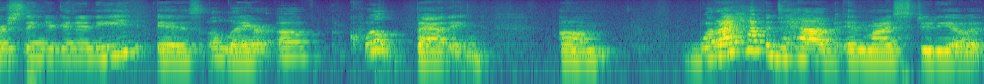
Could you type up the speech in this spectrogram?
First thing you're going to need is a layer of quilt batting. Um, what I happen to have in my studio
